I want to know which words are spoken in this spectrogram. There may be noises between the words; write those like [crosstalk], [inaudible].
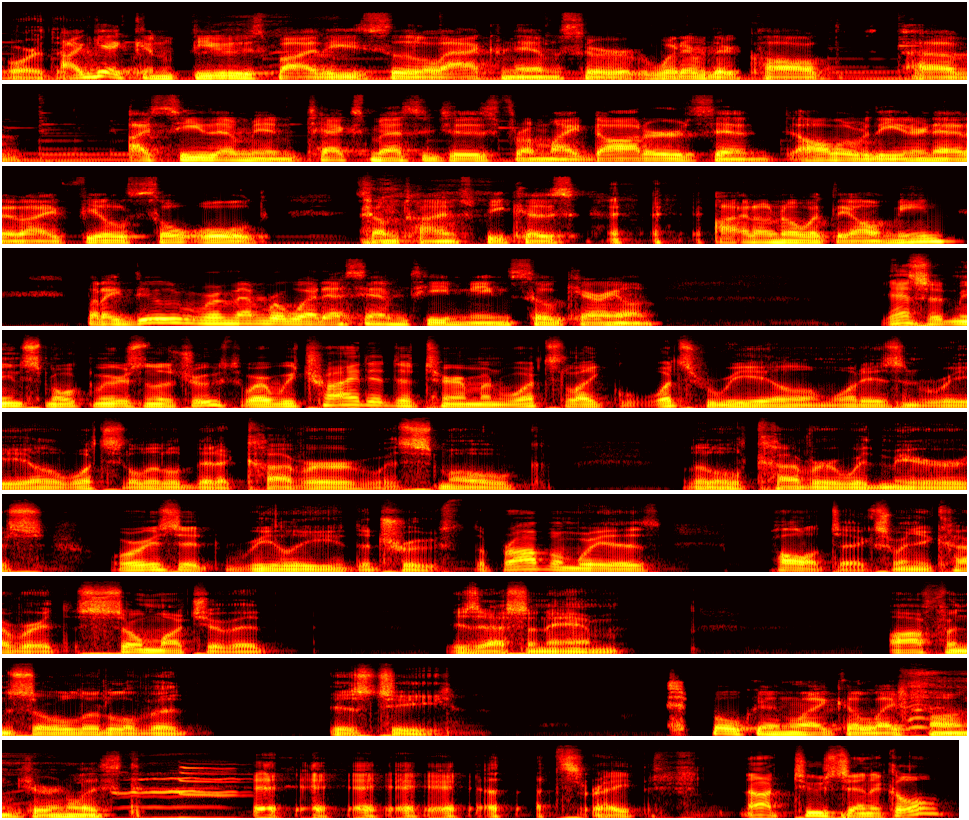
Or the- I get confused by these little acronyms or whatever they're called. Um, I see them in text messages from my daughters and all over the internet, and I feel so old sometimes because [laughs] I don't know what they all mean. But I do remember what SMT means, so carry on. Yes, it means smoke, mirrors, and the truth, where we try to determine what's like what's real and what isn't real, what's a little bit of cover with smoke, a little cover with mirrors, or is it really the truth? The problem with politics, when you cover it, so much of it is S and M. Often, so little of it is T. Spoken like a lifelong journalist. [laughs] That's right. Not too cynical,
